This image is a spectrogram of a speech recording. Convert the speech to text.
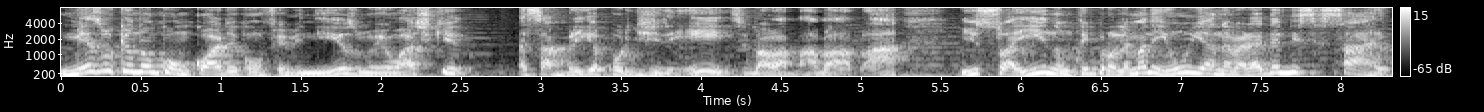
Mesmo que eu não concorde com o feminismo, eu acho que essa briga por direitos, blá blá blá blá blá. Isso aí não tem problema nenhum e na verdade é necessário.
